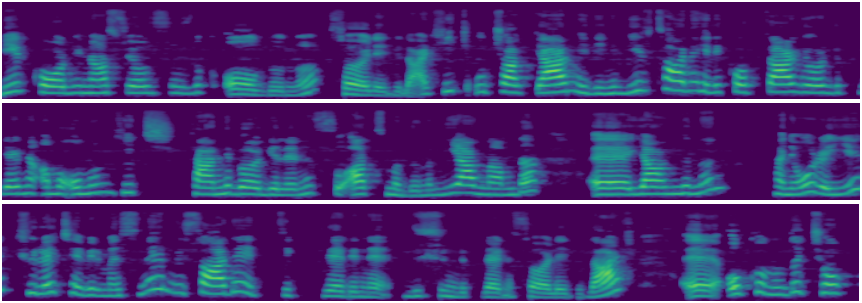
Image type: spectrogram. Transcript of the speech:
bir koordinasyonsuzluk olduğunu söylediler. Hiç uçak gelmediğini, bir tane helikopter gördüklerini ama onun hiç kendi bölgelerine su atmadığını, bir anlamda e, yangının hani orayı küle çevirmesine müsaade ettiklerini düşündüklerini söylediler. E, o konuda çok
